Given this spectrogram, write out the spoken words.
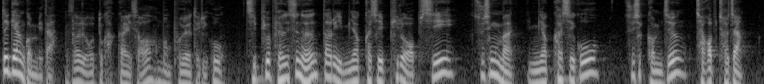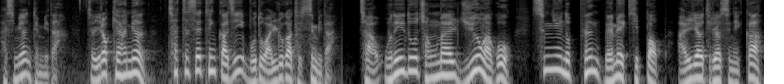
뜨게 한 겁니다. 그래서 이것도 가까이서 한번 보여드리고 지표 변수는 따로 입력하실 필요 없이 수식만 입력하시고 수식 검증, 작업 저장 하시면 됩니다. 자, 이렇게 하면 차트 세팅까지 모두 완료가 됐습니다. 자, 오늘도 정말 유용하고 승률 높은 매매 기법 알려드렸으니까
